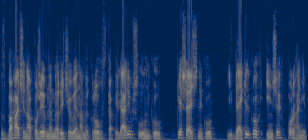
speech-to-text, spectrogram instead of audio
збагачена поживними речовинами кров з капілярів шлунку, кишечнику і декількох інших органів,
